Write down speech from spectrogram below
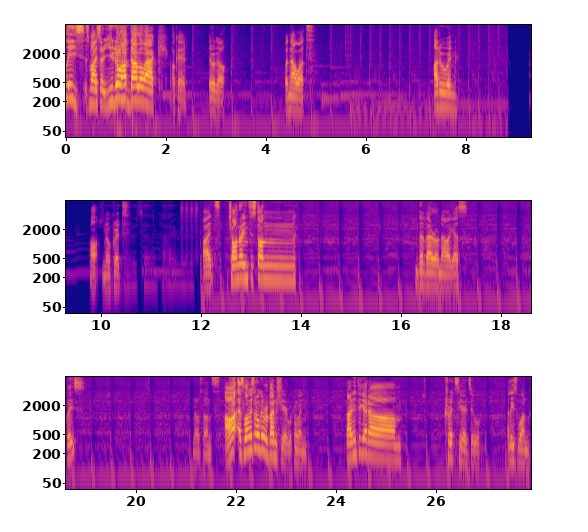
Please, Smicer, you don't have Daloak. Okay, there we go. But now what? How do we win? Oh, no crit. Alright, Chandra into stun the Vero now, I guess. Please? No stuns. Ah, as long as I don't get revenge here, we can win. But I need to get um crits here too. At least one.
